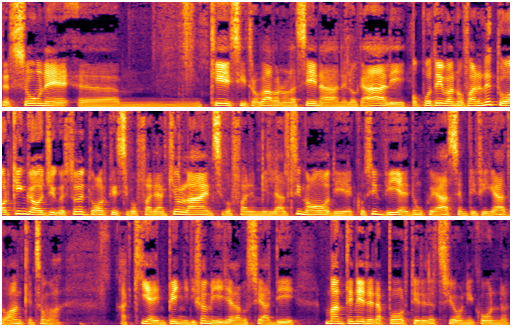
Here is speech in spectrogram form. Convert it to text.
persone ehm, che si trovavano la sera nei locali o potevano fare networking, oggi questo networking si può fare anche online, si può fare in mille altri modi e così via e dunque ha semplificato anche insomma a chi ha impegni di famiglia la possibilità di mantenere rapporti e relazioni con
